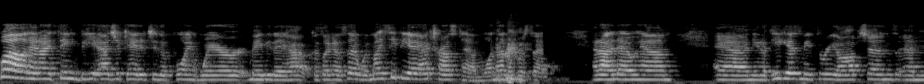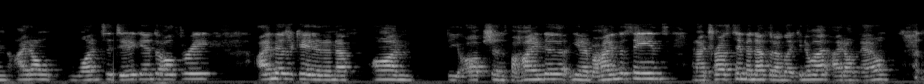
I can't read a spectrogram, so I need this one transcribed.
Well, and I think be educated to the point where maybe they have, because like I said, with my CPA, I trust him 100%. and I know him. And, you know, if he gives me three options and I don't want to dig into all three, I'm educated enough on the options behind it, you know, behind the scenes. And I trust him enough that I'm like, you know what? I don't know.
